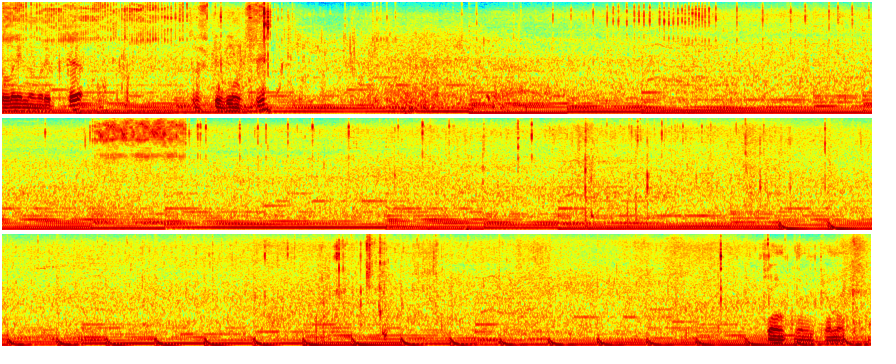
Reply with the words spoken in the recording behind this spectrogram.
Kolejną rybkę. Troszkę większy. Piękny wypionek.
